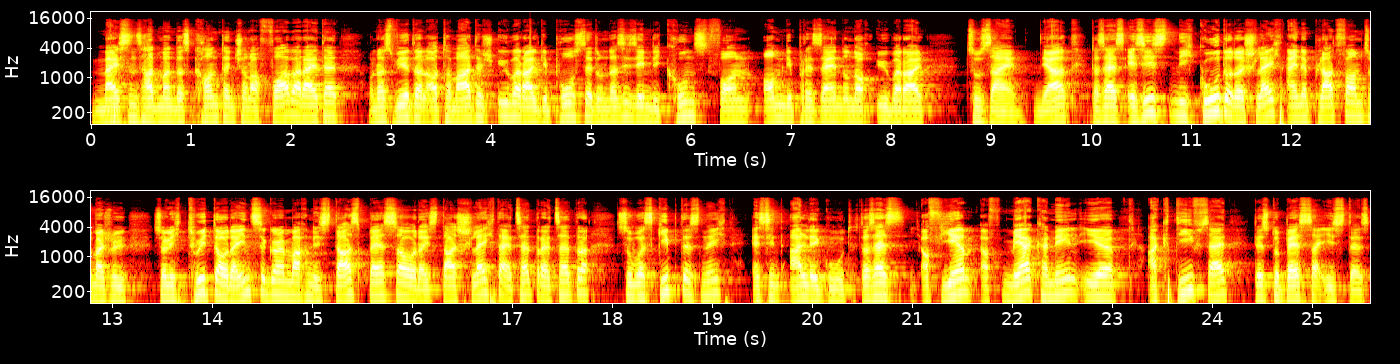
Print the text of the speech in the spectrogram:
Meistens hat man das Content schon auch vorbereitet und das wird dann automatisch überall gepostet und das ist eben die Kunst von omnipräsent und auch überall zu sein. Ja, das heißt, es ist nicht gut oder schlecht, eine Plattform, zum Beispiel soll ich Twitter oder Instagram machen, ist das besser oder ist das schlechter, etc. etc. Sowas gibt es nicht. Es sind alle gut. Das heißt, auf, je, auf mehr Kanälen ihr aktiv seid, desto besser ist es.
